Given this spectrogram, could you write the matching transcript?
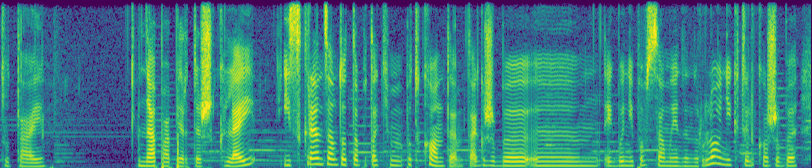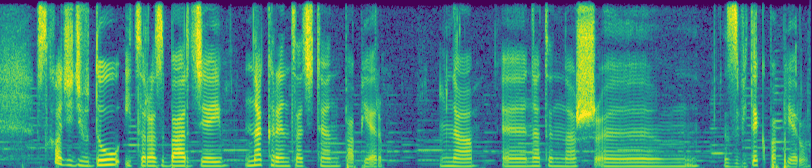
tutaj na papier też klej i skręcam to, to pod takim pod kątem, tak, żeby jakby nie powstał jeden rulonik, tylko żeby schodzić w dół i coraz bardziej nakręcać ten papier na, y, na ten nasz zwitek papieru.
